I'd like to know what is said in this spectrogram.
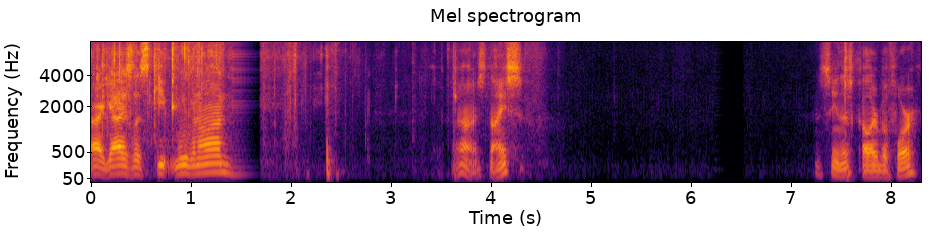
All right, guys, let's keep moving on. Oh, it's nice. I've seen this color before.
